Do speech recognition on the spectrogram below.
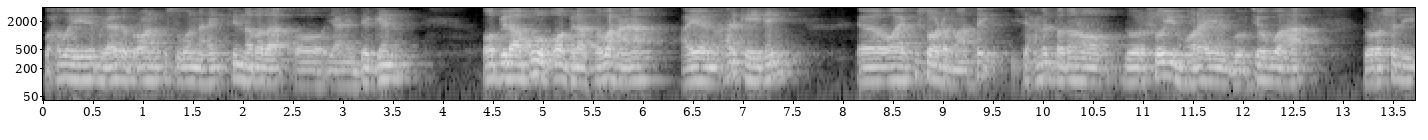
Waxa weeye magaalada burco aanu ku sugannahay si nabada oo yani degan oo bilaa buuq oo bilaa sawaxana ayaanu arkaynay oo ay ku soo dhammaatay. Saxmad badan oo doorashooyin hore ayaan goobjoog u ahaa. Doorashadii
